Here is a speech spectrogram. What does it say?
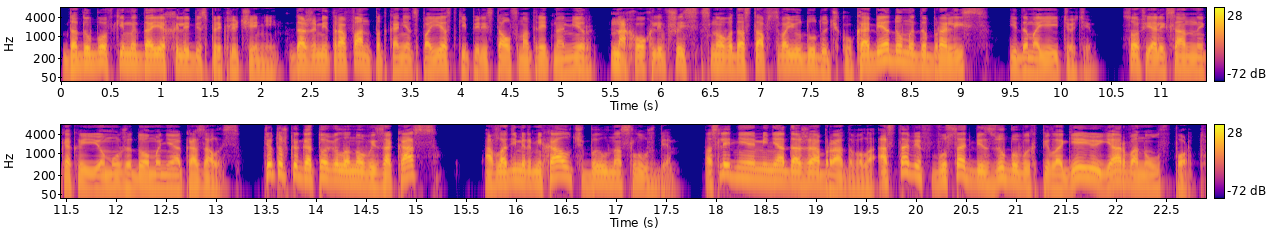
До Дубовки мы доехали без приключений. Даже Митрофан под конец поездки перестал смотреть на мир, нахохлившись, снова достав свою дудочку. К обеду мы добрались и до моей тети. Софьи Александровны, как и ее мужа, дома не оказалось. Тетушка готовила новый заказ, а Владимир Михайлович был на службе. Последнее меня даже обрадовало. Оставив в усадьбе Зубовых Пелагею, я рванул в порт.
